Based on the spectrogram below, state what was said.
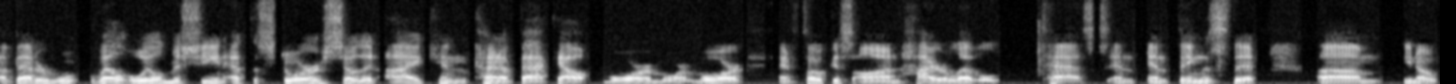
a better, well-oiled machine at the store so that I can kind of back out more and more and more and focus on higher level tasks and and things that um, you know,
